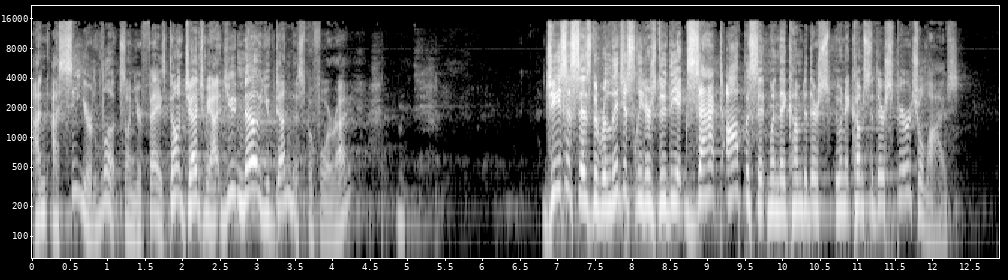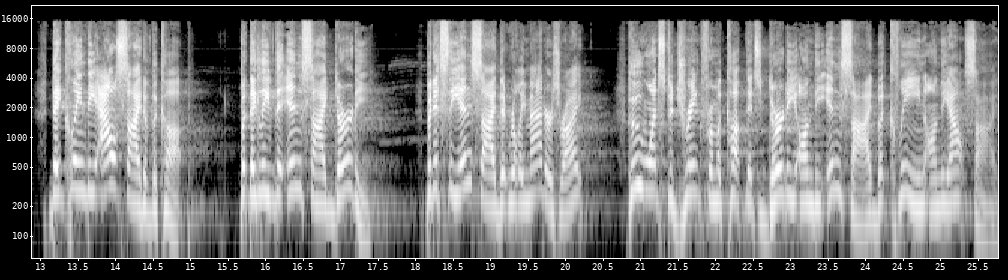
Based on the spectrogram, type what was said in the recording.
I, I see your looks on your face. Don't judge me. I, you know you've done this before, right? Jesus says the religious leaders do the exact opposite when, they come to their, when it comes to their spiritual lives. They clean the outside of the cup, but they leave the inside dirty. But it's the inside that really matters, right? Who wants to drink from a cup that's dirty on the inside but clean on the outside?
